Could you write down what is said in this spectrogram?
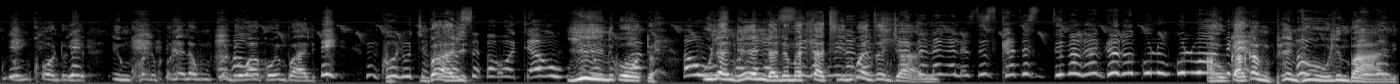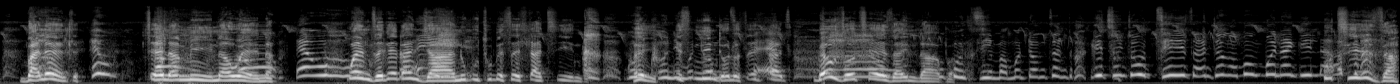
kulomkhondo nje ingikholela umkhondo wakho wembali. Hey, mkhulu Mbali. uJehova sebawode awu. Yini kodwa? Awu, Ulandeni lana ngifuna emahlathini mina kwenze njani? namhlanje Ngalesi sikhathi esinzima kangaka uNkulunkulu wami. Awukaka ngiphenduli imbali. Balenhle. Ewu. Tshela mina wena. Ewu. Kwenzeke kanjani ukuthi ube sehlathini? Hey, Kukhona umuntu isinindolo omthetho. sehlathi. Bewuzotheza yini lapha? Kunzima umuntu omthando ngithunjwe uthiza njengoba ungibona ngilapha. Uthiza?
